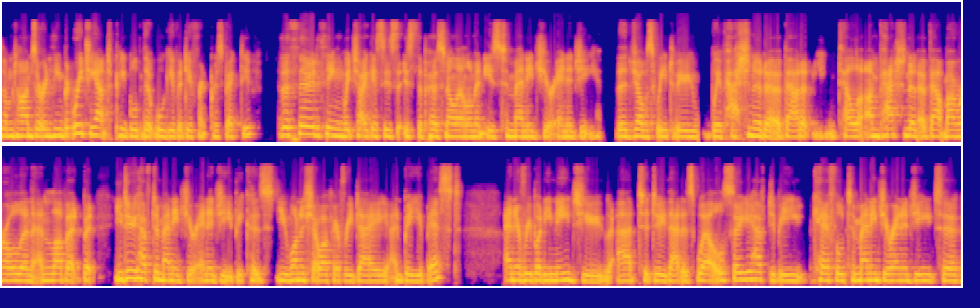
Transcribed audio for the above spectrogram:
sometimes or anything, but reaching out to people that will give a different perspective. The third thing, which I guess is, is the personal element, is to manage your energy. The jobs we do, we're passionate about it. You can tell I'm passionate about my role and, and love it, but you do have to manage your energy because you want to show up every day and be your best. And everybody needs you uh, to do that as well. So you have to be careful to manage your energy, to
